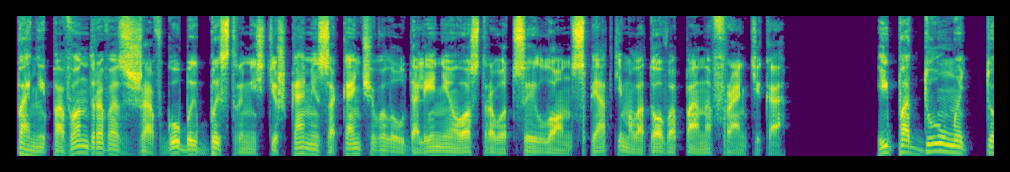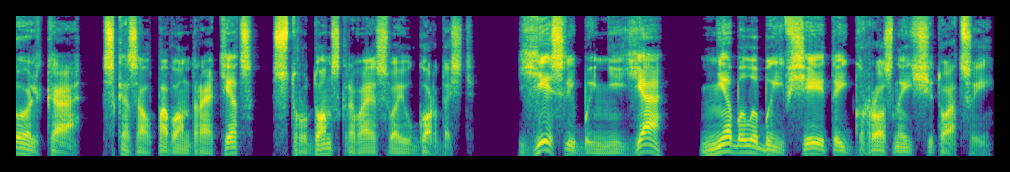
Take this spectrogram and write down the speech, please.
Пани Павондрова, сжав губы, быстрыми стежками заканчивала удаление острова Цейлон с пятки молодого пана Франтика. «И подумать только!» — сказал Павондра отец, с трудом скрывая свою гордость. «Если бы не я, не было бы и всей этой грозной ситуации.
